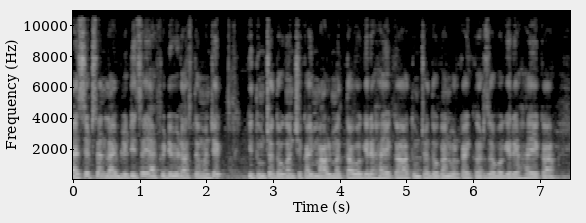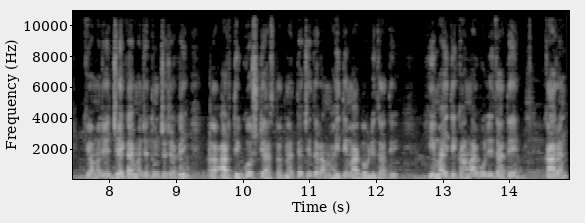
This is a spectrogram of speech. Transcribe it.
ॲसेट्स अँड लायबिलिटीचं ॲफिडेविट असतं म्हणजे की तुमच्या दोघांची काही मालमत्ता वगैरे आहे का? तुमच्या दोघांवर काही कर्ज वगैरे आहे का? किंवा म्हणजे जे काय म्हणजे तुमच्या ज्या काही आर्थिक गोष्टी असतात ना त्याची जरा माहिती मागवली जाते. ही माहिती का मागवली जाते? कारण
